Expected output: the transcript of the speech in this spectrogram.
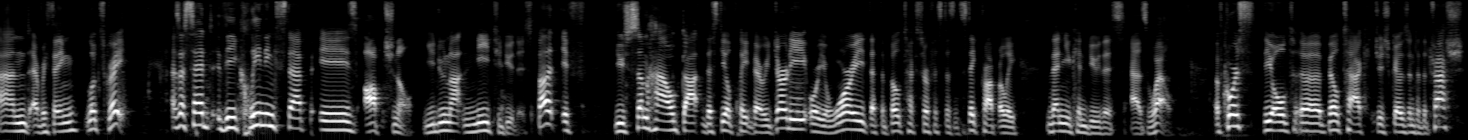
and everything looks great. As I said, the cleaning step is optional. You do not need to do this. But if you somehow got the steel plate very dirty or you're worried that the BuildTak surface doesn't stick properly, then you can do this as well. Of course, the old uh, BuildTak just goes into the trash,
